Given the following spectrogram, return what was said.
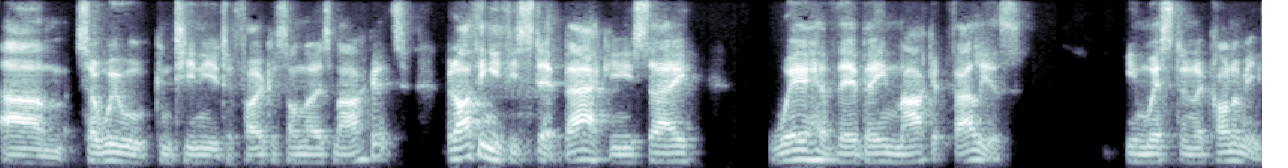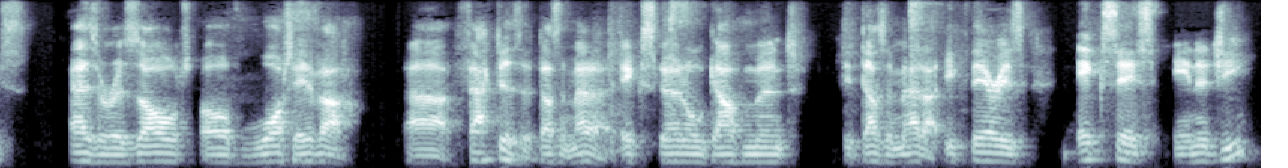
Um, so we will continue to focus on those markets. But I think if you step back and you say, where have there been market failures in Western economies? as a result of whatever uh, factors. It doesn't matter. External government, it doesn't matter. If there is excess energy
